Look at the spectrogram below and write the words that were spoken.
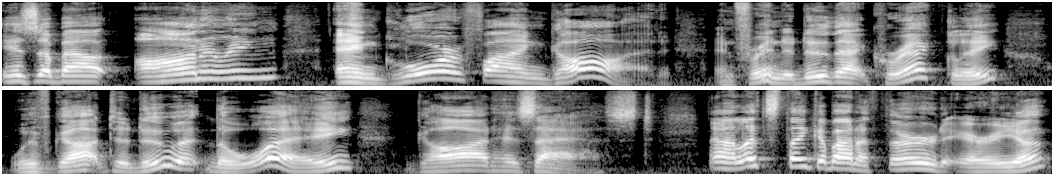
is about honoring and glorifying God. And friend, to do that correctly, we've got to do it the way God has asked. Now let's think about a third area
